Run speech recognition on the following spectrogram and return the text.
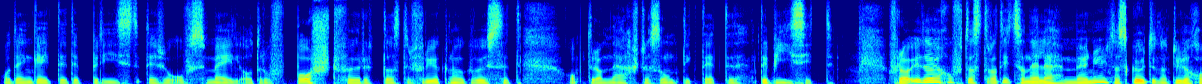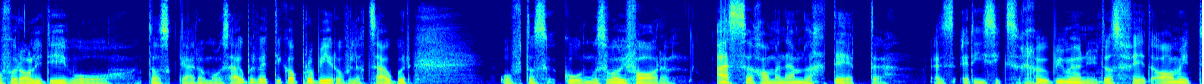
Und dann geht der Preis dann schon aufs Mail oder auf die Post, für dass ihr früh genug wisst, ob ihr am nächsten Sonntag dort dabei seid. Freut euch auf das traditionelle Menü. Das gilt natürlich auch für alle die, die das gerne mal selber probieren und vielleicht selber auf das Gourmus fahren Essen kann man nämlich dort. Ein riesiges Kölbi-Menü. Das fängt an mit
